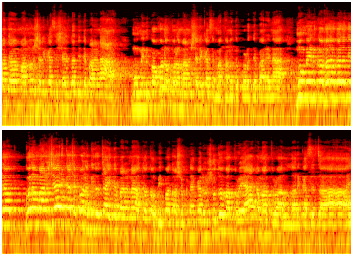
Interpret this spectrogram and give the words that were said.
মাঝে, মানুষের কাছে সেজদা দিতে পারে না। মুমিন কখনো কোনো মানুষের কাছে মাথা নত পড়তে পারে না। মুমিন কখনো কোনোদিনও কোনো মানুষের কাছে কোনো কিছু চাইতে পারে না, যত বিপদ আসুক না কেন, শুধুমাত্র একমাত্র আল্লাহর কাছে চাই।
